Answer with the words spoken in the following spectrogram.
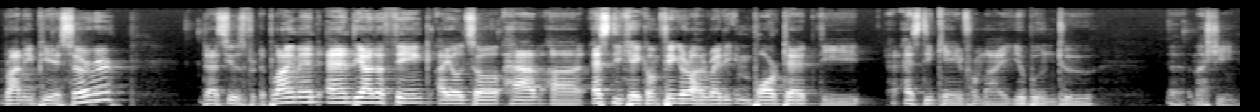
running PA server that's used for deployment. And the other thing, I also have a SDK configure I already imported the SDK from my Ubuntu uh, machine.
